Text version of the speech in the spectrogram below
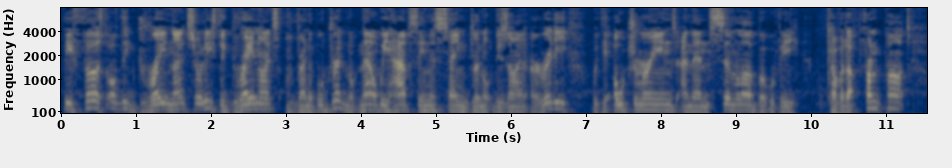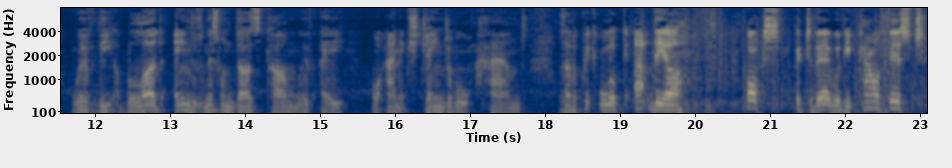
the first of the Grey Knights release, the Grey Knights Venerable Dreadnought. Now we have seen the same Dreadnought design already with the Ultramarines and then similar but with the covered up front part with the Blood Angels. And this one does come with a or an exchangeable hand. Let's have a quick look at the uh, box picture there with the power fist.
